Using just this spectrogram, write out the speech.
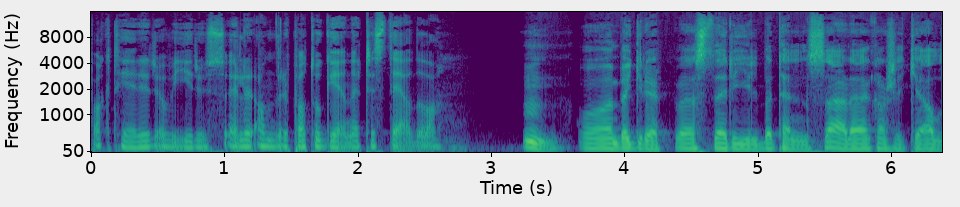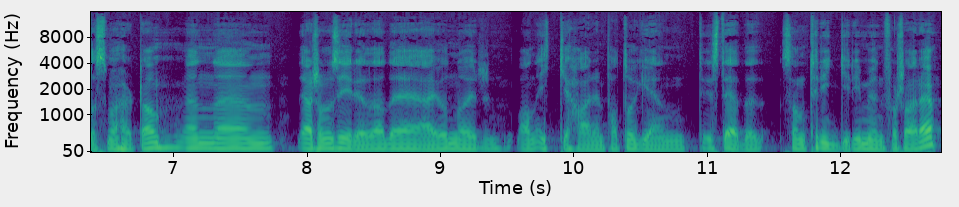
bakterier og virus eller andre patogener til stede. Da. Mm. Og begrepet steril betennelse er det kanskje ikke alle som har hørt om. Men eh, det er som du sier, det er jo når man ikke har en patogen til stede som trigger immunforsvaret.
